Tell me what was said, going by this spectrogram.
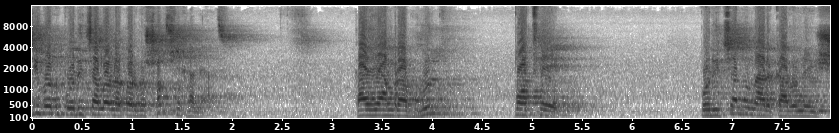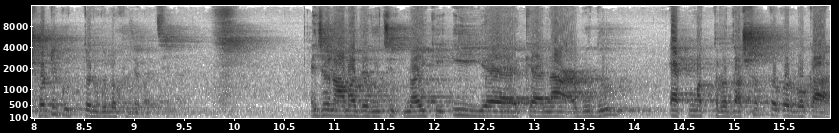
জীবন পরিচালনা করবে, সব সেখানে আছে। কাজে আমরা ভুল পথে পরিচালনার কারণে সঠিক উত্তরগুলো খুঁজে পাচ্ছি না। এই জন্য আমাদের উচিত নয় কি ইয়া আবুদু একমাত্র দাসত্ব করব কার?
